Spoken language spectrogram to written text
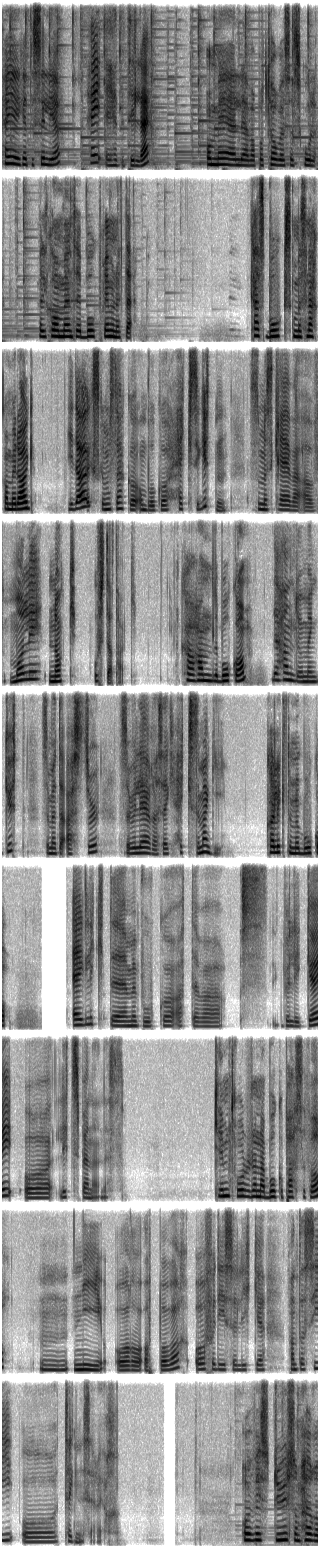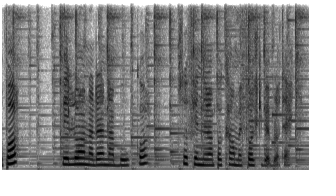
Hei, jeg heter Silje, Hei, jeg heter Tilde. og vi er elever på Torvøyset skole. Velkommen til Bokfriminuttet. Hvilken bok skal vi snakke om i dag? I dag skal vi snakke om boka 'Heksegutten', som er skrevet av Molly Knock Ostertak. Hva handler boka om? Det handler om en gutt som heter Aster, som vil lære seg heksemagi. Hva likte du med boka? Jeg likte med boka at det var veldig gøy og litt spennende. Hvem tror du denne boka passer for? Mm, ni år og oppover, og for de som liker fantasi og tegneserier. Og hvis du som hører på, vil låne denne boka, så finner du den på Karmøy folkebibliotek.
